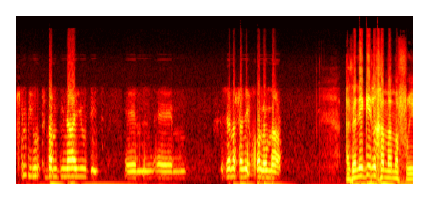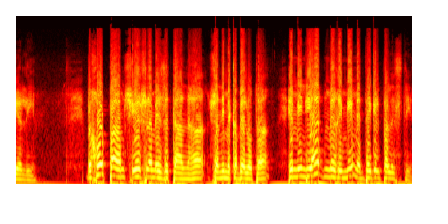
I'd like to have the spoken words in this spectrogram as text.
כמיעוט במדינה היהודית. אה, אה, זה מה שאני יכול לומר. אז אני אגיד לך מה מפריע לי. בכל פעם שיש להם איזו טענה, שאני מקבל אותה, הם מיד מרימים את דגל פלסטין.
